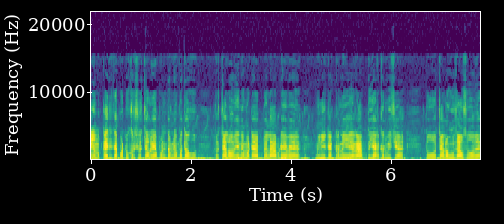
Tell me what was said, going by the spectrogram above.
એમાં કઈ રીતે પઠું કરીશું? ચાલો, એ પણ તમને બતાવું. તો ચાલો, હવે એના માટે પહેલાં આપણે હવે મિની ટ્રેક્ટરની રાપ તૈયાર કરવી છે. તો ચાલો, હું જાઉં છું હવે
